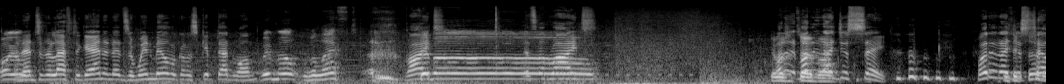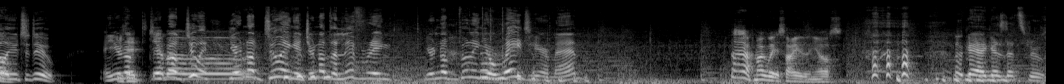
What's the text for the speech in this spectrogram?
Oil. And then to the left again, and there's a windmill. We're gonna skip that one. Windmill to the left. Right. That's not right. What did, what did. I just say? What did I just tell you to do? And you're not, you're not doing you're not doing it. You're not delivering. You're not pulling your weight here, man. Ah, my weight's higher than yours. Okay, I guess that's true.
